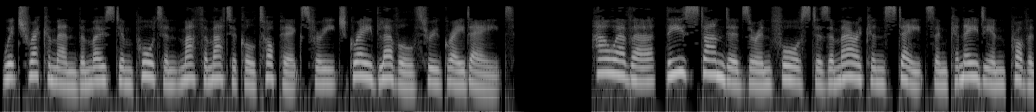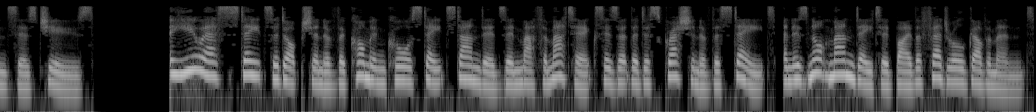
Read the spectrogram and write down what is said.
which recommend the most important mathematical topics for each grade level through grade 8. However, these standards are enforced as American states and Canadian provinces choose. A U.S. state's adoption of the Common Core State Standards in mathematics is at the discretion of the state, and is not mandated by the federal government.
